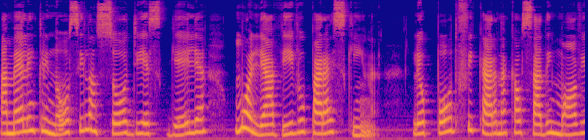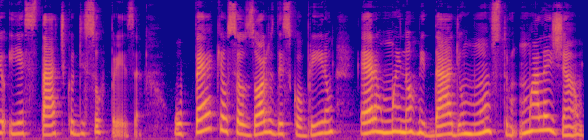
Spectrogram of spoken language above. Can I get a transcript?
Amélia inclinou-se e lançou de esguelha um olhar vivo para a esquina. Leopoldo ficara na calçada imóvel e estático de surpresa. O pé que os seus olhos descobriram era uma enormidade, um monstro, um aleijão,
